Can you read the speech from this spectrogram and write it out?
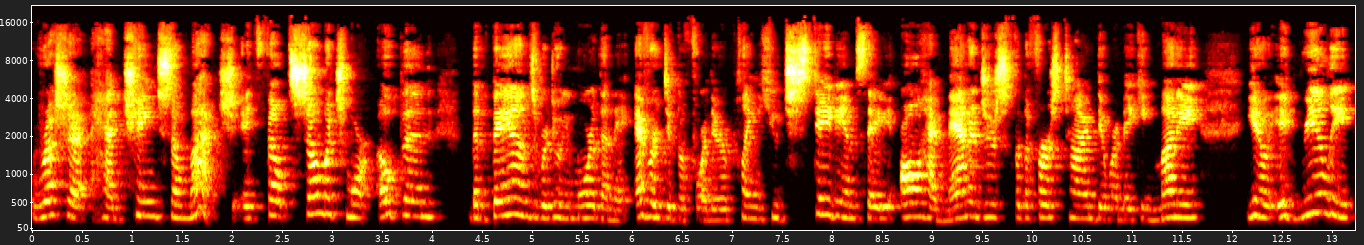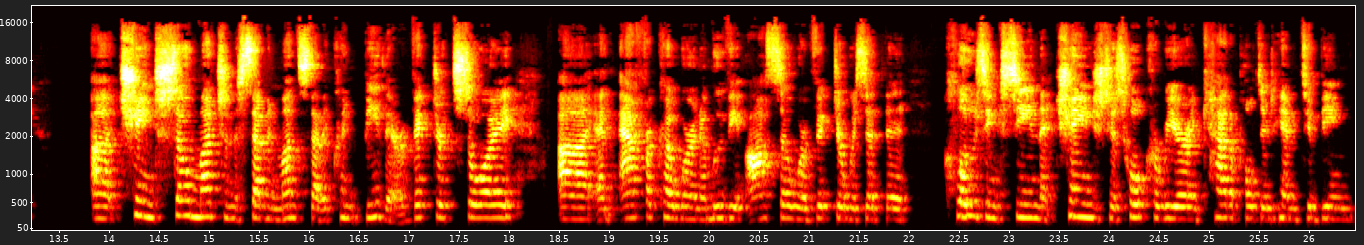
Russia had changed so much. It felt so much more open. The bands were doing more than they ever did before. They were playing huge stadiums. They all had managers for the first time. They were making money. You know, it really uh, changed so much in the seven months that I couldn't be there. Victor Tsoi uh, and Afrika were in a movie also where Victor was at the closing scene that changed his whole career and catapulted him to being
